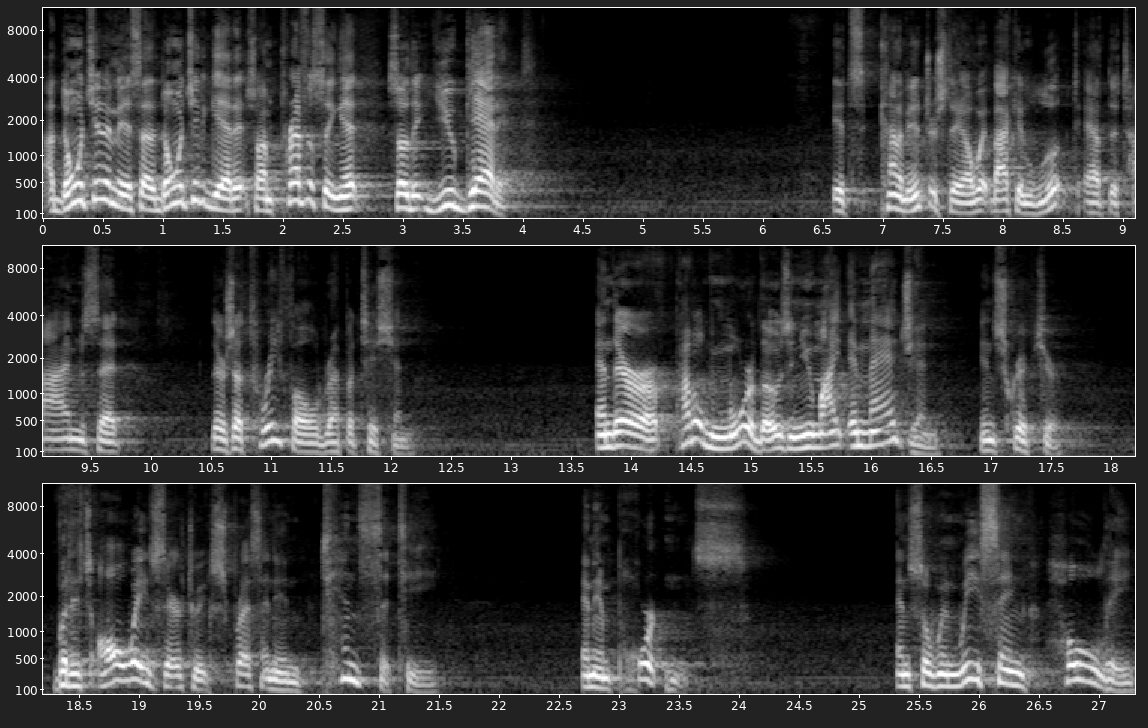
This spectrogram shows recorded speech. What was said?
I don't want you to miss it. I don't want you to get it. So I'm prefacing it so that you get it. It's kind of interesting. I went back and looked at the times that there's a threefold repetition. And there are probably more of those than you might imagine in Scripture. But it's always there to express an intensity, an importance and so when we sing holy,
